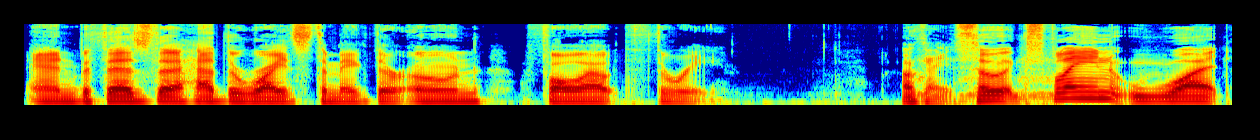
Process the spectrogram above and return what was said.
and Bethesda had the rights to make their own Fallout 3. Okay, so explain what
